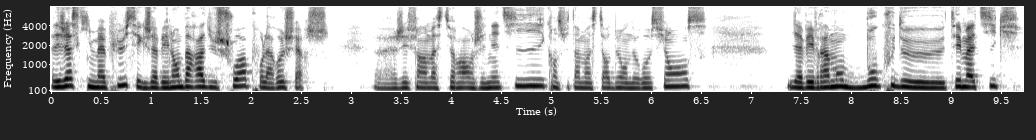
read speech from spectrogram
déjà, ce qui m'a plu, c'est que j'avais l'embarras du choix pour la recherche. j'ai fait un master 1 en génétique, ensuite un master 2 en neurosciences. Il y avait vraiment beaucoup de thématiques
